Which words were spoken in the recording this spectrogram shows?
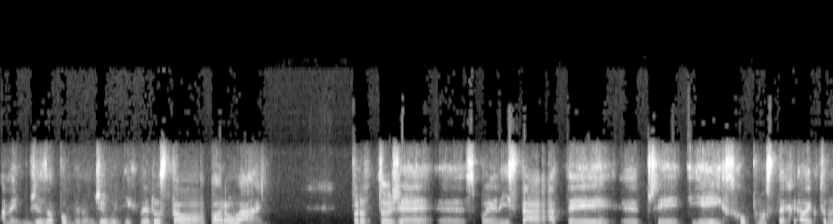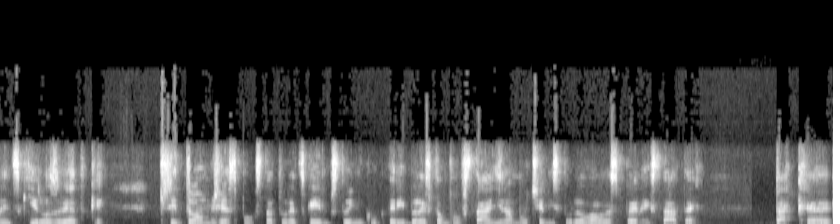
a nemůže zapomenout, že od nich nedostal varování. Protože eh, Spojené státy eh, při jejich schopnostech elektronické rozvědky při tom, že spousta tureckých důstojníků, kteří byli v tom povstání namočený, studovalo ve Spojených státech, tak e,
